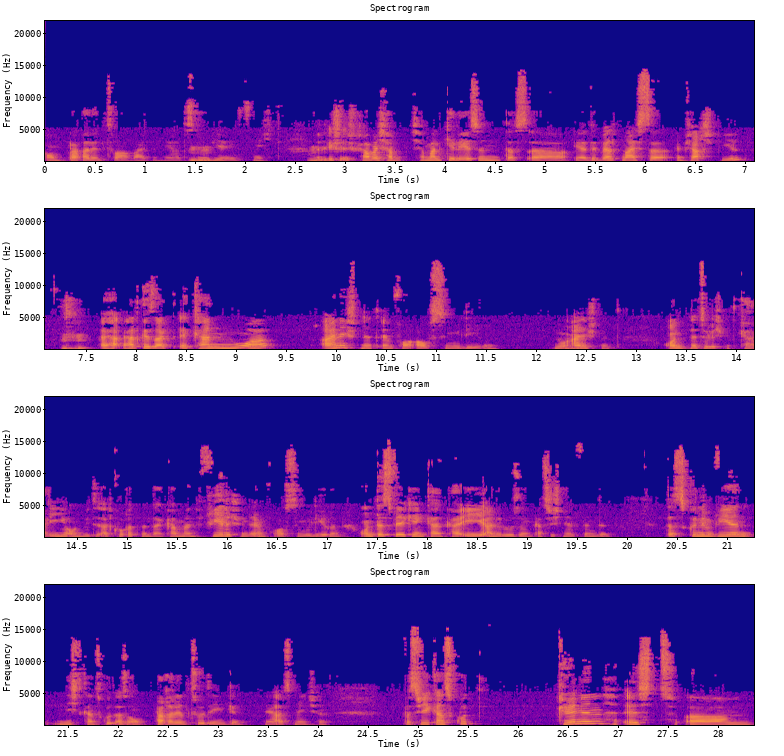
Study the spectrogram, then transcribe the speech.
um parallel zu arbeiten. Ja, das mhm. wir jetzt nicht. Mhm. Ich, ich glaube, ich habe ich hab mal gelesen, dass äh, ja, der Weltmeister im Schachspiel, mhm. er, er, hat gesagt, er kann nur einen Schnitt im Voraus simulieren. Nur mhm. einen Schnitt. Und natürlich mit KI und mit den Algorithmen, dann kann man viele Voraus simulieren. Und deswegen kann KI eine Lösung ganz schnell finden. Das können wir nicht ganz gut, also parallel zu denken, ja, als Menschen. Was wir ganz gut können, ist, ähm,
